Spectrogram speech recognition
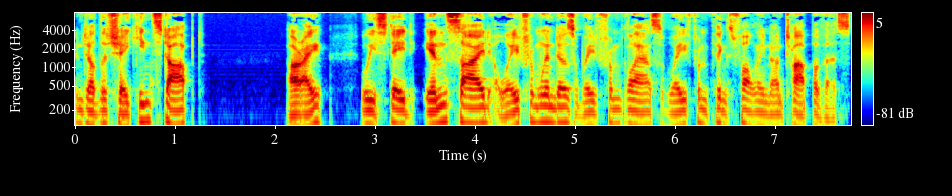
until the shaking stopped. All right. We stayed inside, away from windows, away from glass, away from things falling on top of us.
